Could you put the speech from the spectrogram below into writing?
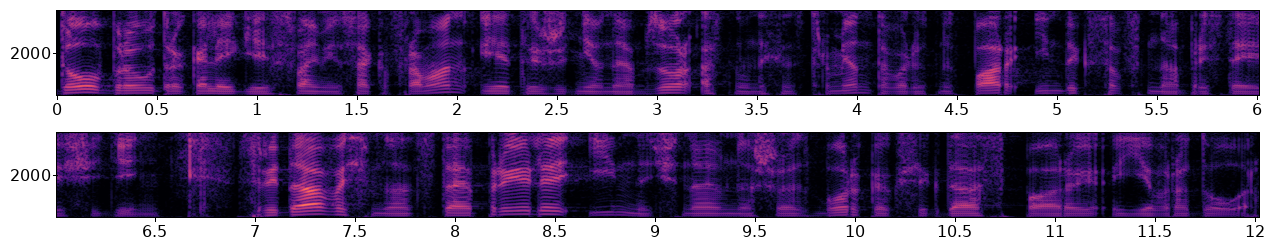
Доброе утро, коллеги! С вами Исаков Роман и это ежедневный обзор основных инструментов валютных пар индексов на предстоящий день. Среда, 18 апреля и начинаем наш разбор, как всегда, с пары евро-доллар.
